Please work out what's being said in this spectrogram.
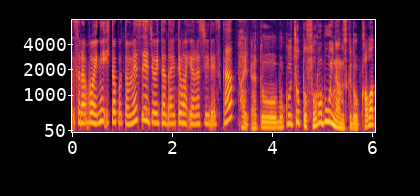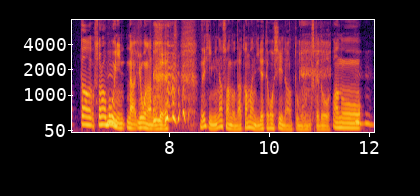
ル空ボーイに一言メッセージをいただいてもよろしいですか？はいえっと僕ちょっと空ボーイなんですけど変わった空ボーイなようなので、ぜひ皆さんの仲間に入れてほしいなと思うんですけどあの、うんうん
